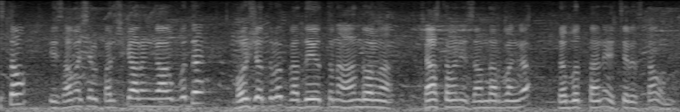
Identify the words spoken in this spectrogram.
ఇస్తాం. ఈ సమస్యలు పరిష్కారం కాకపోతే భవిష్యత్తులో పెద్ద ఎత్తున ఆందోళన చేస్తామని సందర్భంగా ప్రభుత్వాన్ని హెచ్చరిస్తూ ఉన్నాం.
